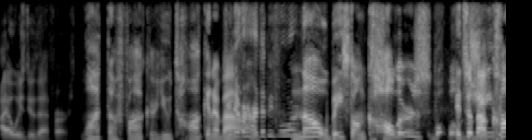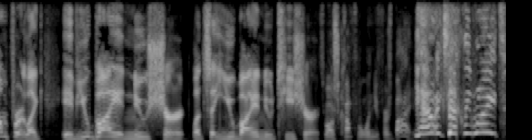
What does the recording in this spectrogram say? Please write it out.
I always do that first. What the fuck are you talking about? You never heard that before? No, based on colors. Well- well, it's about comfort. Like if you buy a new shirt, let's say you buy a new T-shirt. It's most comfortable when you first buy it. Yeah, exactly right.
